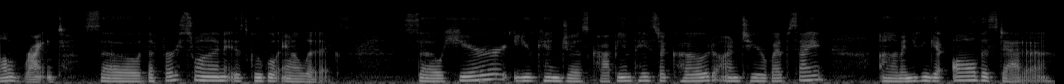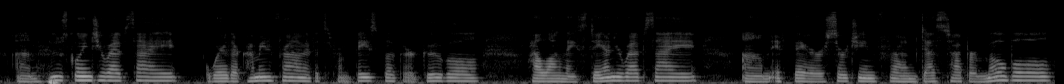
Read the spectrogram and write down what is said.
All right, so the first one is Google Analytics. So here you can just copy and paste a code onto your website, um, and you can get all this data um, who's going to your website, where they're coming from, if it's from Facebook or Google how long they stay on your website, um, if they're searching from desktop or mobile.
